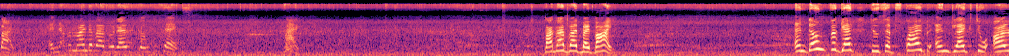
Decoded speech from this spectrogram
Bye. And never mind about what I was going to say. Bye. Bye, bye, bye, bye, bye. And don't forget to subscribe and like to all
